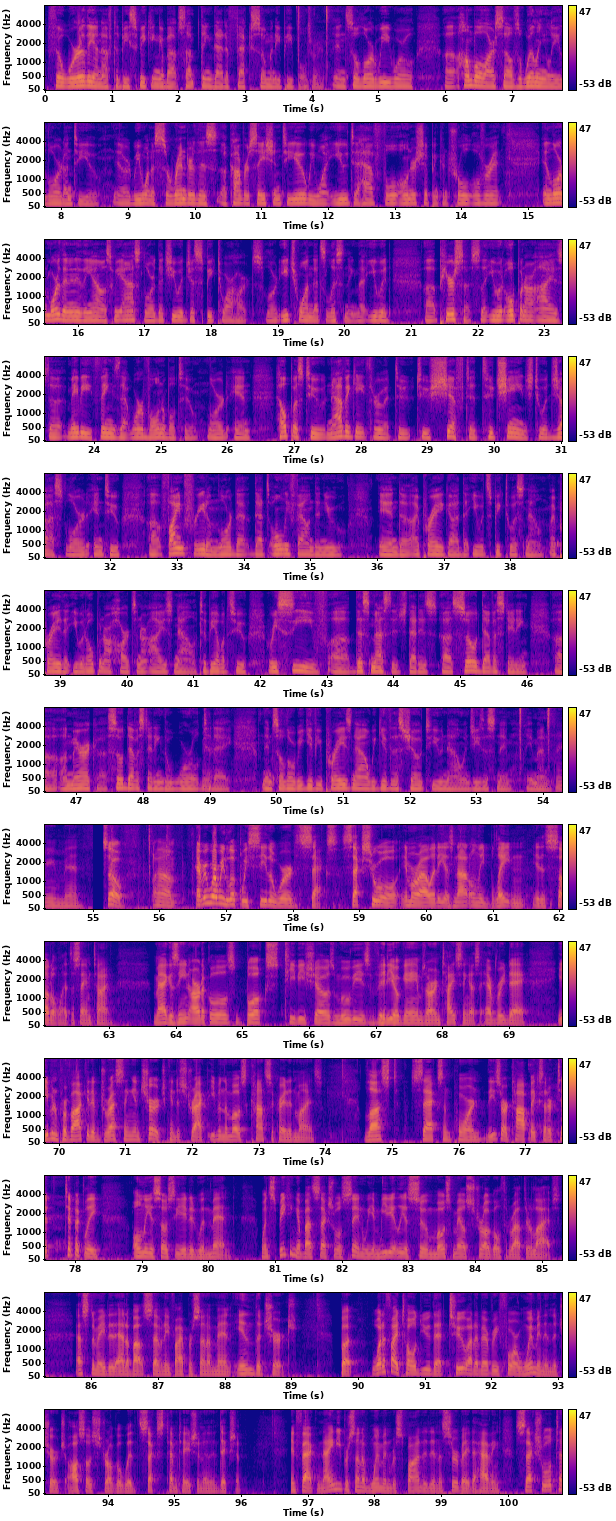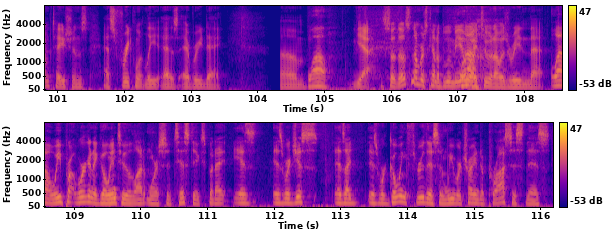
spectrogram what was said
feel worthy enough to be speaking about something that affects so many people. Right. And so, Lord, we will uh, humble ourselves willingly, Lord, unto you. Lord, we want to surrender this uh, conversation to you. We want you to have full ownership and control over it. And Lord, more than anything else, we ask, Lord, that you would just speak to our hearts. Lord, each one that's listening, that you would uh, pierce us, that you would open our eyes to maybe things that we're vulnerable to, Lord, and help us to navigate through it, to, to shift, to, to change, to adjust, Lord, and to uh, find freedom, Lord, that, that's only found in you. And uh, I pray, God, that you would speak to us now. I pray that you would open our hearts and our eyes now to be able to receive uh, this message that is uh, so devastating uh, America, so devastating the world yeah. today. And so, Lord, we give you praise now. We give this show to you now. In Jesus' name, amen. Amen. So, um, Everywhere we look, we see the word sex. Sexual immorality is not only blatant, it is subtle at the same time. Magazine articles, books, TV shows, movies, video games are enticing us every day. Even provocative dressing in church can distract even the most consecrated minds. Lust, sex, and porn, these are topics that are tip- typically only associated with men. When speaking about sexual sin, we immediately assume most males struggle throughout their lives, estimated at about 75% of men in the church. But what if I told you that two out of every four women in the church also struggle with sex temptation and addiction? In fact, 90% of women responded in a survey to having sexual temptations as frequently as every day. Um, wow. Yeah, so those numbers kind of blew me wow. away too when I was reading that. Wow, we pro- we're going to go into a lot more statistics, but I, as as we're just as I as we're going through this and we were trying to process this,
